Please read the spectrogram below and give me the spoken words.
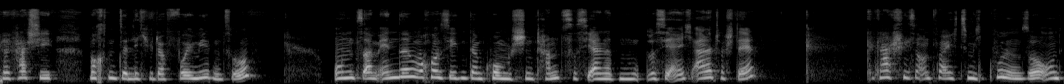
Kakashi macht natürlich wieder voll mit und so. Und am Ende machen sie irgendeinen komischen Tanz, was ich, nicht, was ich eigentlich auch nicht verstehe. Kakashi ist Anfang eigentlich ziemlich cool und so. Und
